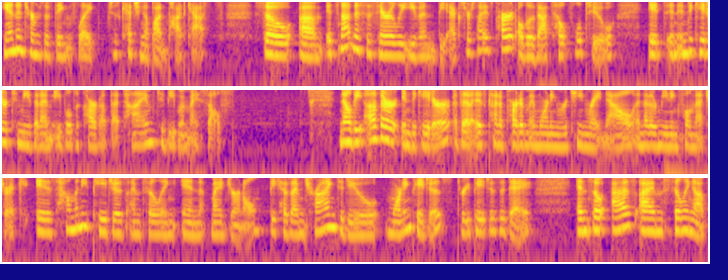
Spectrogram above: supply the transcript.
and in terms of things like just catching up on podcasts. So um, it's not necessarily even the exercise part, although that's helpful too. It's an indicator to me that I'm able to carve out that time to be by myself. Now, the other indicator that is kind of part of my morning routine right now, another meaningful metric, is how many pages I'm filling in my journal because I'm trying to do morning pages, three pages a day. And so, as I'm filling up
